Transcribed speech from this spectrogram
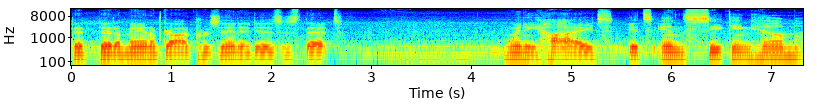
that, that a man of God presented is, is that when he hides, it's in seeking him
